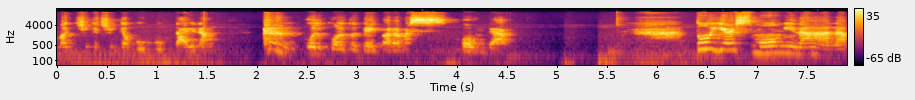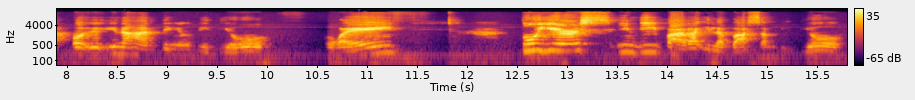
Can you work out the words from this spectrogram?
mag-chika-chika bubog tayo ng cool call today para mas bongga. Two years mong hinahanap o hinahunting yung video. Okay? Two years hindi para ilabas ang video.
